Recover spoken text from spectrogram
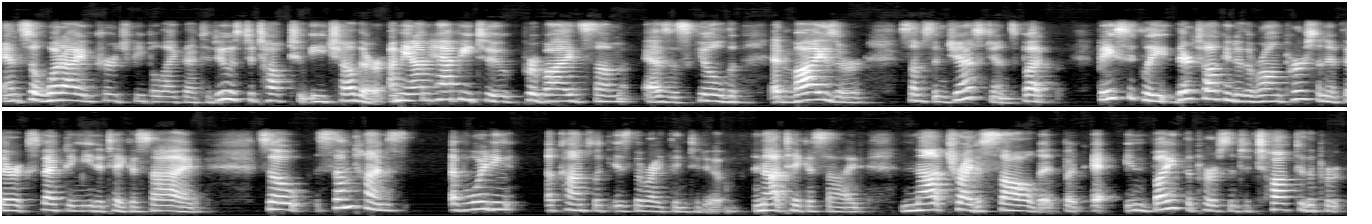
And so, what I encourage people like that to do is to talk to each other. I mean, I'm happy to provide some, as a skilled advisor, some suggestions, but basically, they're talking to the wrong person if they're expecting me to take a side. So, sometimes avoiding a conflict is the right thing to do and not take a side, not try to solve it, but eh, invite the person to talk to the per-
